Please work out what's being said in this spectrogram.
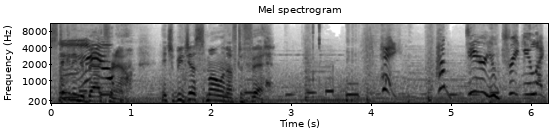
stick it in your bag for now. It should be just small enough to fit. Hey! How dare you treat me like...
